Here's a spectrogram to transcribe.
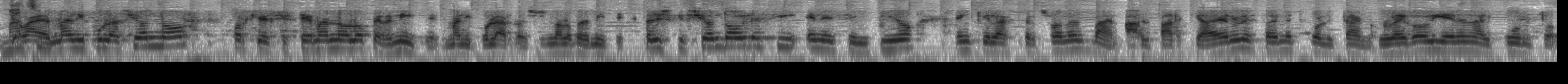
Ver, manipulación no, porque el sistema no lo permite, manipularlo, eso no lo permite. Pero inscripción doble sí, en el sentido en que las personas van al parqueadero del Estadio Metropolitano, luego vienen al punto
